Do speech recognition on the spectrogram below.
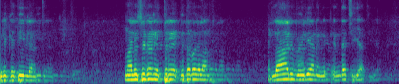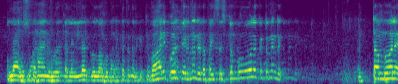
ഒരു ഗതിയില്ലാത്ത എന്നാലോചിക്കാൻ എത്ര വിധവകളാണ് എല്ലാവരും വരികയാണ് ഇങ്ങോട്ട്. എന്താ ചെയ്യാ? അള്ളാഹു സുബാനുഭവത്താൽ എല്ലാവർക്കും അള്ളാഹു ബറക്കത്ത് നൽകട്ടെ. വാരിക്കോൽ തരുന്നുണ്ട് കേട്ടോ. പൈസ ഇഷ്ടം പോലെ കിട്ടുന്നുണ്ട്. ഇഷ്ടം പോലെ.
